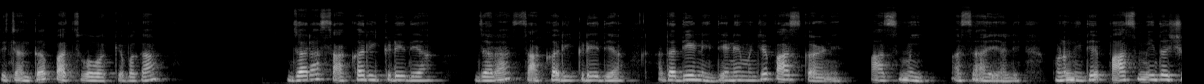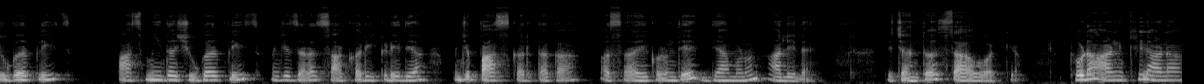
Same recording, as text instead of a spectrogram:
त्याच्यानंतर पाचवं वाक्य बघा. जरा साखर इकडे द्या. जरा साखर इकडे द्या. आता देणे देणे म्हणजे पास करणे. पास मी असं आहे आले. म्हणून इथे pass me the sugar please. Pass me the sugar please. म्हणजे जरा साखर इकडे द्या. म्हणजे पास करता का? असं हे करून ते द्या म्हणून आलेलं आहे. त्याच्यानंतर सहावं वाक्य. थोडं आणखी आणा.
